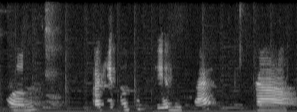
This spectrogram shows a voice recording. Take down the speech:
cinco anos, para que tantos dedos, né? Para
